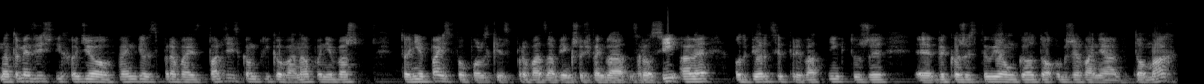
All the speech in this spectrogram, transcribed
Natomiast jeśli chodzi o węgiel, sprawa jest bardziej skomplikowana, ponieważ to nie państwo polskie sprowadza większość węgla z Rosji, ale odbiorcy prywatni, którzy e, wykorzystują go do ogrzewania w domach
